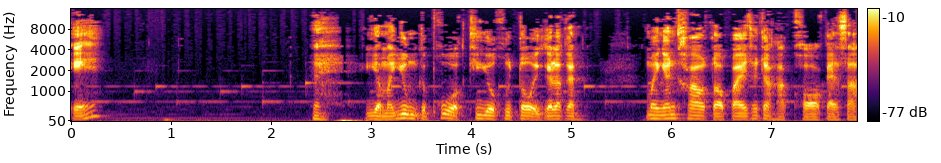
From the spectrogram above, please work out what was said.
เอ๊ะเฮ้ยอย่ามายุ่งกับพวกคิโยคุโตอีกแล้วกัน ไม่งั้นคราวต่อไปฉันจะหักคอแกซะ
